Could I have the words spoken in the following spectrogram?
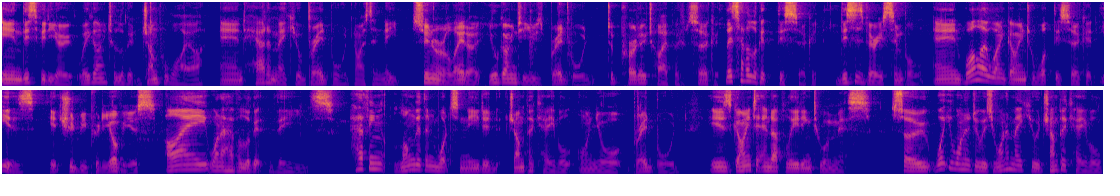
In this video, we're going to look at jumper wire and how to make your breadboard nice and neat. Sooner or later, you're going to use breadboard to prototype a circuit. Let's have a look at this circuit. This is very simple, and while I won't go into what this circuit is, it should be pretty obvious, I want to have a look at these. Having longer than what's needed jumper cable on your breadboard is going to end up leading to a mess. So what you want to do is you want to make your jumper cable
